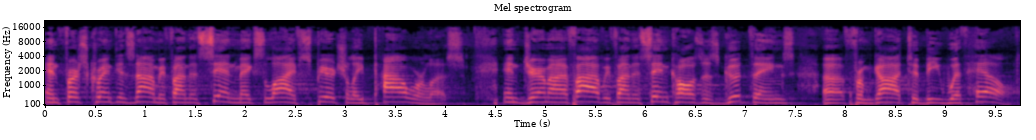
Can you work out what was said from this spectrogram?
In 1 Corinthians 9, we find that sin makes life spiritually powerless. In Jeremiah 5, we find that sin causes good things uh, from God to be withheld.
